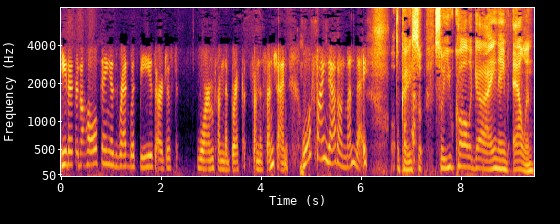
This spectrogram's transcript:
either the whole thing is red with bees, or just warm from the brick from the sunshine. We'll find out on Monday. Okay, so so you call a guy named Alan,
